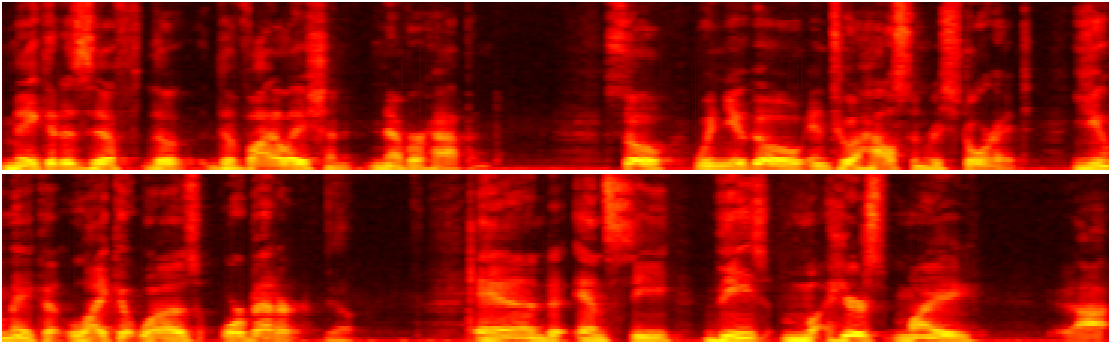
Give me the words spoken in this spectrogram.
make it as if the, the violation never happened. So when you go into a house and restore it, you make it like it was or better. Yep. And and see these. Here's my uh,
